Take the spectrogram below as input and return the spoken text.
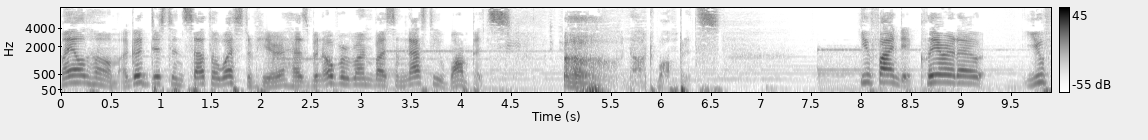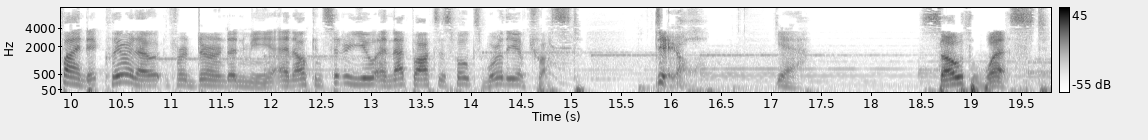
my old home, a good distance south of west of here, has been overrun by some nasty wompits. Oh, not wampets. You find it, clear it out. You find it, clear it out for Durned and me, and I'll consider you and that box's folks worthy of trust. Deal. Yeah. Southwest.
